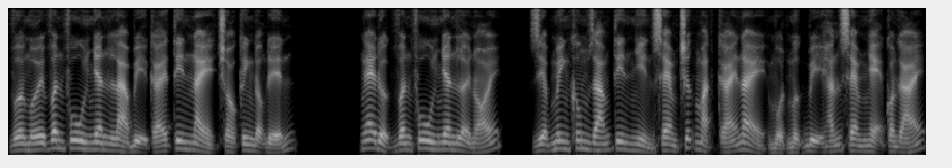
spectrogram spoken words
Vừa mới Vân Phu Nhân là bị cái tin này cho kinh động đến. Nghe được Vân Phu Nhân lời nói, Diệp Minh không dám tin nhìn xem trước mặt cái này một mực bị hắn xem nhẹ con gái.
